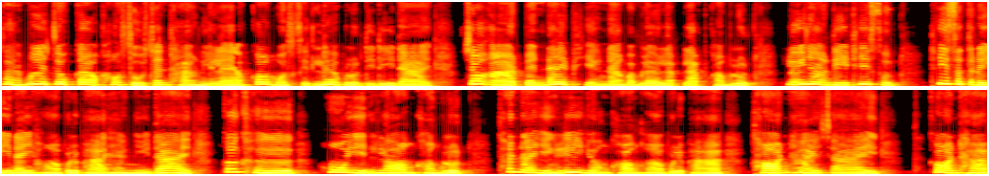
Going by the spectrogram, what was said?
แต่เมื่อเจ้าก้าวเข้าสู่เส้นทางนี้แล้วก็หมดสิทธิ์เลือกบุรุษดีๆ ได้ เจ้าอาจเป็นได้เพียงนางบำเรอลับๆของบุรุษ หรืออย่างดีที่สุดที่สตรีในหอบุรพาแห่งนี้ได้ ก็คือโฮหยินลองของบุรุษท่านนายหญิงลี่ยงของหอบุรพาถอนหายใจ ก่อนถาม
